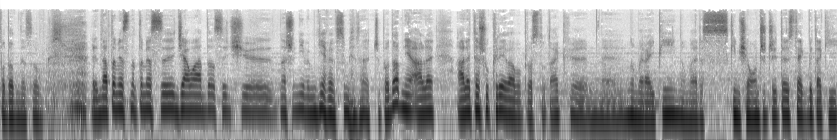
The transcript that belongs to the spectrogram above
podobne są. Natomiast, natomiast działa dosyć, e, znaczy nie wiem, nie wiem w sumie czy podobnie, ale, ale też ukrywa po prostu, tak, e, numer IP, numer z kim się łączy, czyli to jest jakby taki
